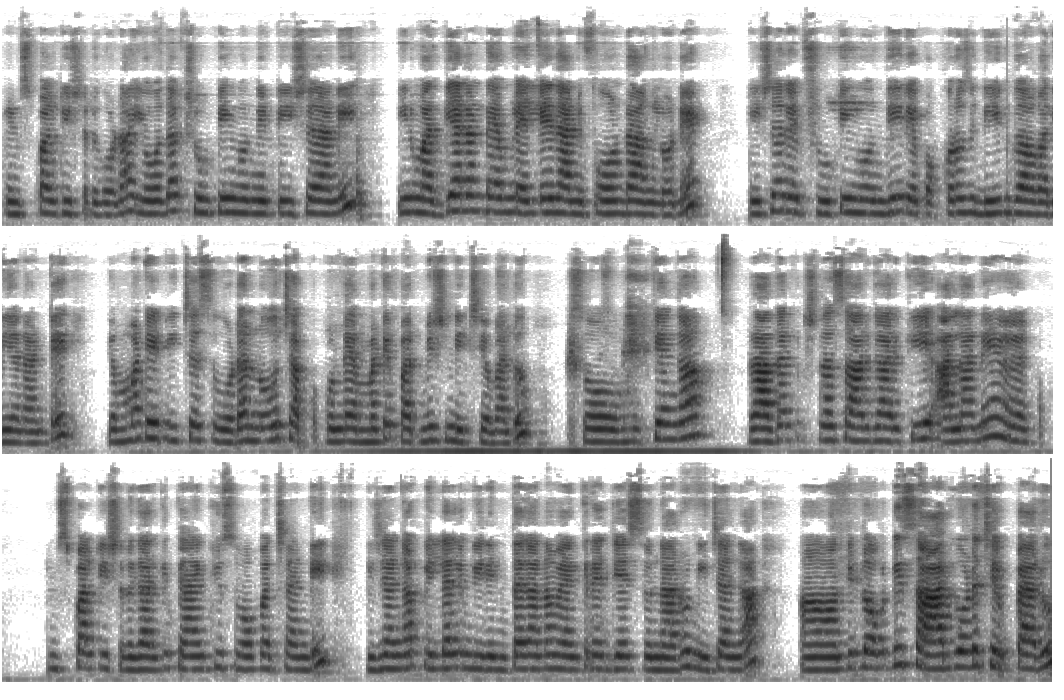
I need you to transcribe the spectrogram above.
ప్రిన్సిపల్ టీచర్ కూడా యోధక్ షూటింగ్ ఉంది టీచర్ అని. నేను మధ్యాహ్నం టైంలో వెళ్ళేదాన్ని ఫోన్ రాంగ్లోనే. టీచర్ రేపు షూటింగ్ ఉంది రేపు ఒక్కరోజు లీవ్ కావాలి అని అంటే ఎమ్మటే టీచర్స్ కూడా నో చెప్పకుండా ఎమ్మటే పర్మిషన్ ఇచ్చేవాళ్ళు. సో ముఖ్యంగా రాధాకృష్ణ సార్ గారికి అలానే ప్రిన్సిపాల్ టీచర్ గారికి థ్యాంక్ యూ సో మచ్ అండి. నిజంగా పిల్లల్ని మీరు ఇంతగానో ఎంకరేజ్ చేస్తున్నారు నిజంగా. అందులో ఒకటి సార్ కూడా చెప్పారు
